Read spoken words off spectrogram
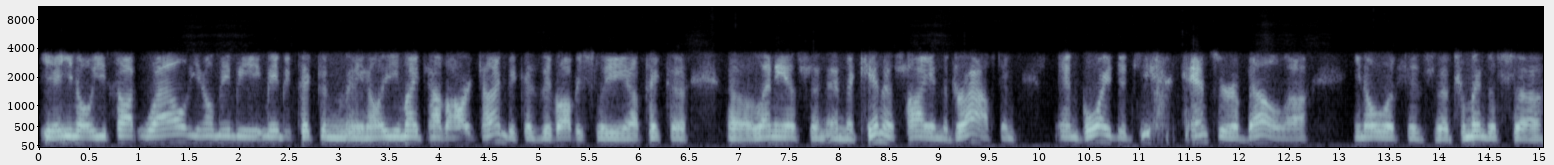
you, you know, you thought, well, you know, maybe maybe Picton, you know, you might have a hard time because they've obviously uh, picked uh, uh, Lenius and, and McInnes high in the draft, and and boy, did he answer a bell. Uh, you know, with his uh, tremendous, uh,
